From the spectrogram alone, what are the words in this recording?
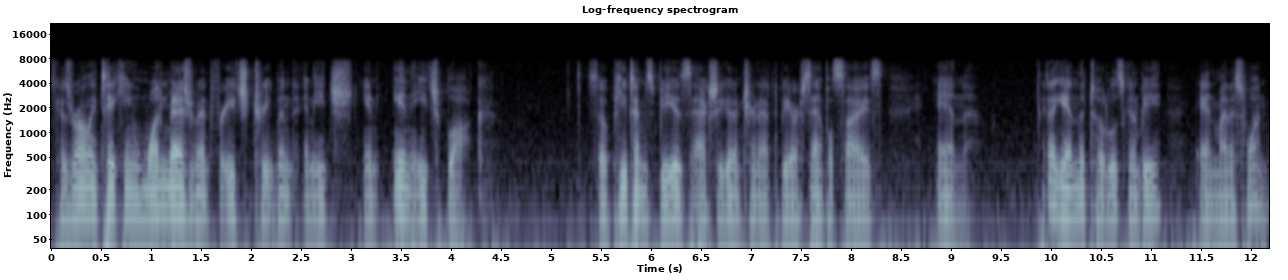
because we're only taking one measurement for each treatment in each in, in each block. So p times b is actually going to turn out to be our sample size n. And again, the total is going to be n minus 1.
